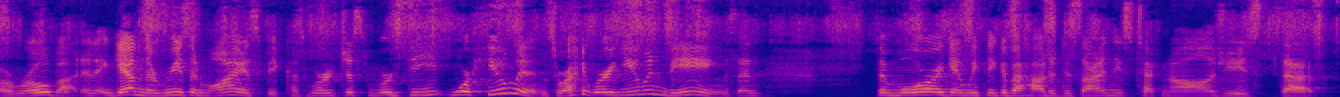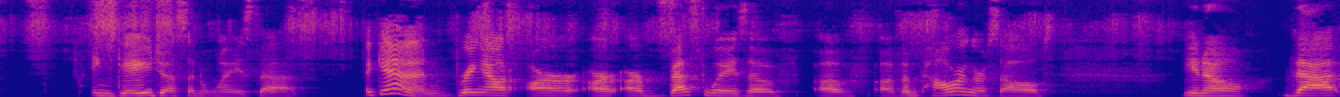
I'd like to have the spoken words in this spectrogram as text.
a robot. And again, the reason why is because we're just, we're deep, we're humans, right? We're human beings. And the more, again, we think about how to design these technologies that engage us in ways that, again, bring out our, our, our best ways of, of, of empowering ourselves, you know, that,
